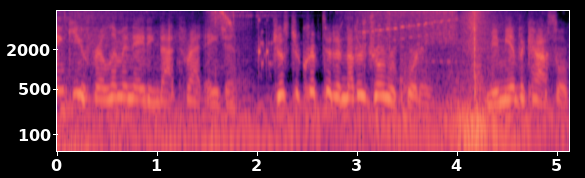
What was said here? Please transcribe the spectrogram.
Thank you for eliminating that threat, Agent. Just decrypted another drone recording. Meet me at the castle.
